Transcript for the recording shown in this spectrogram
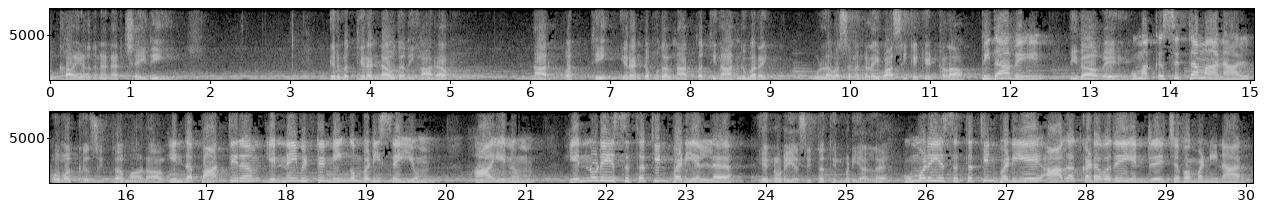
லூக்கா எழுதின நற்செய்தி இருபத்தி இரண்டாவது அதிகாரம் நாற்பத்தி இரண்டு முதல் நாற்பத்தி நான்கு வரை உள்ள வசனங்களை வாசிக்க கேட்கலாம். பிதாவே பிதாவே உமக்கு சித்தமானால் உமக்கு சித்தமானால் இந்த பாத்திரம் என்னை விட்டு நீங்கும்படி செய்யும். ஆயினும் என்னுடைய சித்தத்தின்படி அல்ல என்னுடைய சித்தத்தின்படி அல்ல. உம்முடைய சித்தத்தின்படியே ஆகக் கடவது என்று ஜெபம் பண்ணினார்.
